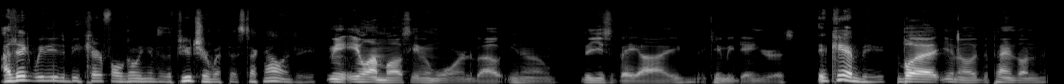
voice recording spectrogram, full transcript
I think we need to be careful going into the future with this technology. I mean, Elon Musk even warned about you know the use of AI. It can be dangerous, It can be. but you know it depends on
